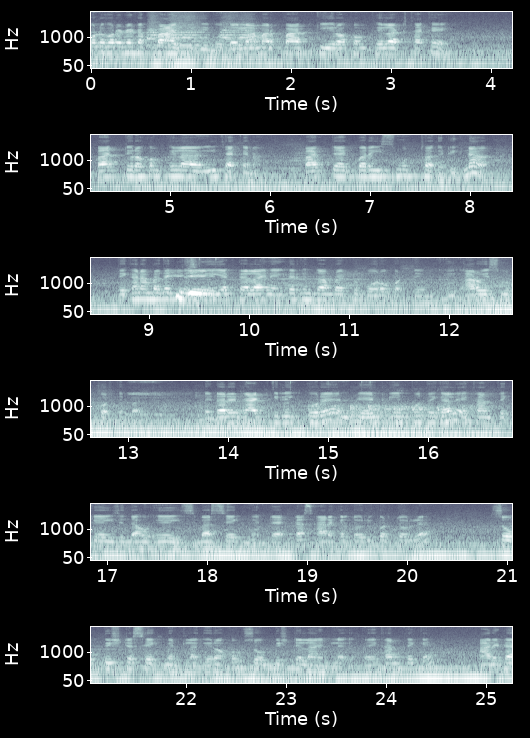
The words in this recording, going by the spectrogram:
মনে করো এটা একটা পাইপ দিব তাইলে আমার পাইপ কি এরকম ফ্ল্যাট থাকে? পাইপ তো এরকম ফেলা ই থাকে না। তো একবারে স্মুথ থাকে ঠিক না? তো এখানে আমরা দেখতেছি। এই একটা লাইন এইটার কিন্তু আমরা একটু বড় করতে আরও স্মুথ করতে পারি। এটারে রাইট ক্লিক করে এন্ট্রি ইনপোতে গেলে এখান থেকে এই যে দেখো এইচ বা সেগমেন্ট একটা সার্কেল তৈরি করতে হলে চব্বিশটা সেগমেন্ট লাগে এরকম চব্বিশটা লাইন লাগে। তো এখান থেকে আর এটা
